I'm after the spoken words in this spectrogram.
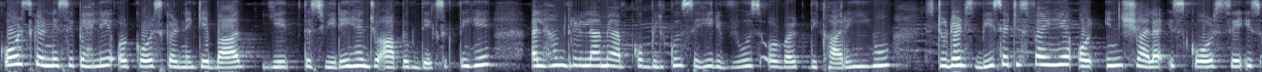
कोर्स करने से पहले और कोर्स करने के बाद ये तस्वीरें हैं जो आप लोग देख सकते हैं। अल्हम्दुलिल्लाह, मैं आपको बिल्कुल सही रिव्यूज़ और वर्क दिखा रही हूँ। स्टूडेंट्स भी सेटिस्फाई हैं और इन इस कोर्स से, इस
